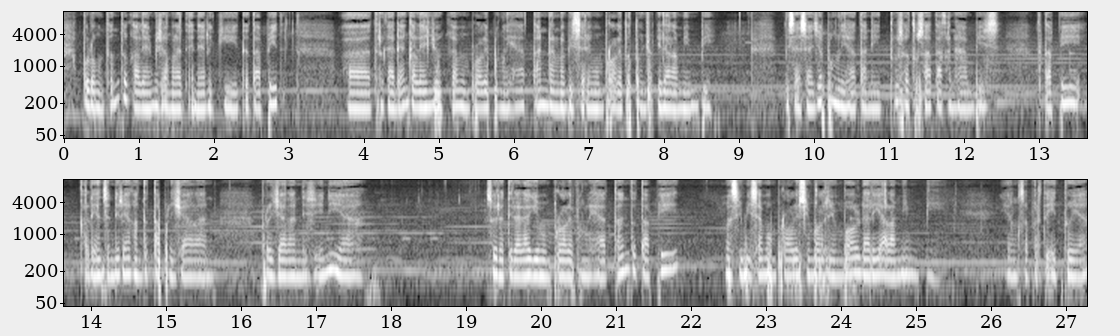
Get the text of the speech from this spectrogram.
belum tentu kalian bisa melihat energi, tetapi uh, terkadang kalian juga memperoleh penglihatan dan lebih sering memperoleh petunjuk di dalam mimpi. Bisa saja penglihatan itu suatu saat akan habis, tetapi kalian sendiri akan tetap berjalan. Berjalan di sini ya sudah tidak lagi memperoleh penglihatan, tetapi masih bisa memperoleh simbol-simbol dari alam mimpi yang seperti itu ya.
